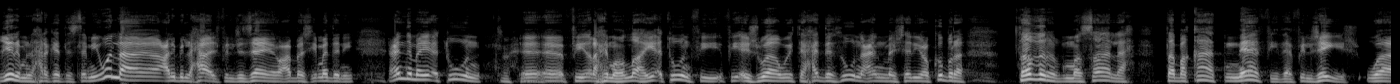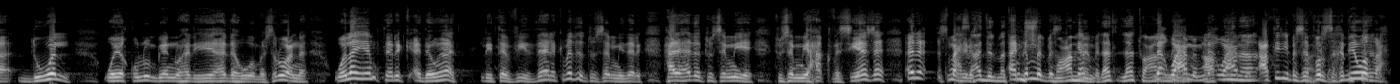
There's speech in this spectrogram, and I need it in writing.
غيره من الحركات الإسلامية ولا علي بن الحاج في الجزائر وعباسي مدني عندما يأتون آه, آه، في رحمه الله يأتون في في أجواء ويتحدثون عن مشاريع كبرى تضرب مصالح طبقات نافذة في الجيش ودول ويقولون بانه هذه هذا هو مشروعنا ولا يمتلك أدوات لتنفيذ ذلك. ماذا تسمي ذلك؟ هل هذا تسميه تسميه حق في السياسة؟ أنا اسمح لي بس ما أكمل بس معمم. أكمل. لا لا تعمم. لا وعمم لا وعمم أعطيني بس فرصة خليني أوضح.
